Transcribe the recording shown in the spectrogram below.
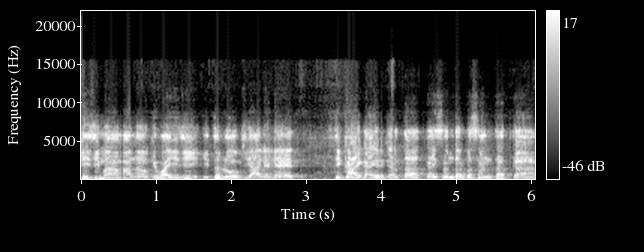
ही जी महामानव किंवा ही जी इथं लोक जी आलेले आहेत ती काय गाईड करतात? काही संदर्भ सांगतात का?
